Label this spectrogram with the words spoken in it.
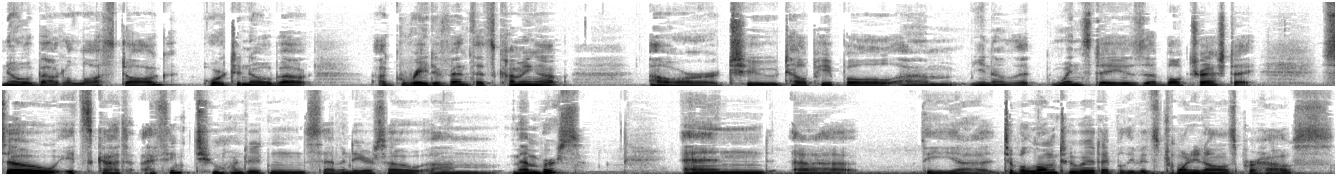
know about a lost dog or to know about a great event that's coming up. Or to tell people, um, you know, that Wednesday is a bulk trash day. So it's got, I think, 270 or so um, members, and uh, the uh, to belong to it, I believe it's twenty dollars per house,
